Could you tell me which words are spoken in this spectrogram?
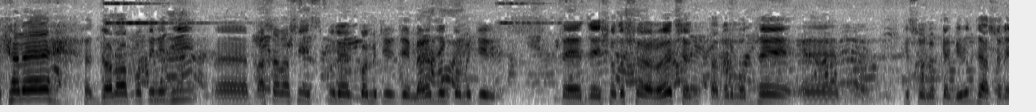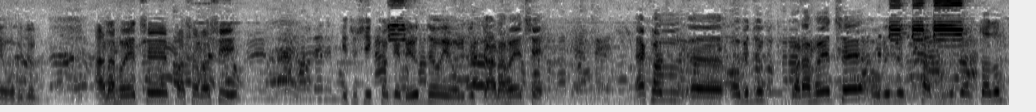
এখানে জনপ্রতিনিধি পাশাপাশি স্কুলের কমিটির যে ম্যানেজিং কমিটির যে সদস্যরা রয়েছেন, তাদের মধ্যে কিছু লোকের বিরুদ্ধে আসলে অভিযোগ আনা হয়েছে। পাশাপাশি কিছু শিক্ষকের বিরুদ্ধেও এই অভিযোগটা আনা হয়েছে। এখন অভিযোগ করা হয়েছে। অভিযোগ তদন্ত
